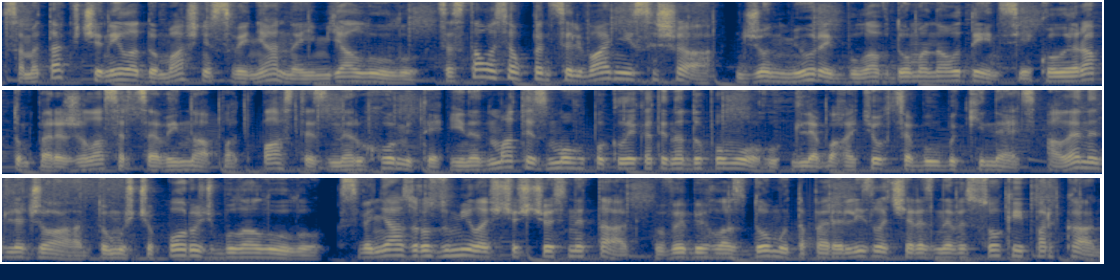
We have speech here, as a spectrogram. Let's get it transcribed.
Саме так вчинила домашня свиня на ім'я Лулу. Це сталося в Пенсильванії, США. Джон Мюррей була вдома наодинці, коли раптом пережила серцевий напад. Пасти, знерухоміти і не мати змогу покликати на допомогу. Для багатьох це був би кінець, але не для Джоан, тому що поруч була Лулу. Свиня зрозуміла, що щось не так, вибігла з дому та перелізла через невисокий паркан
